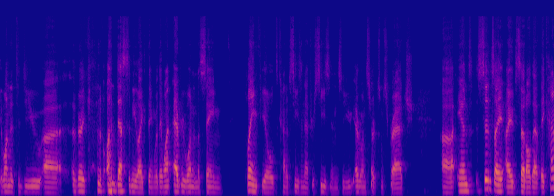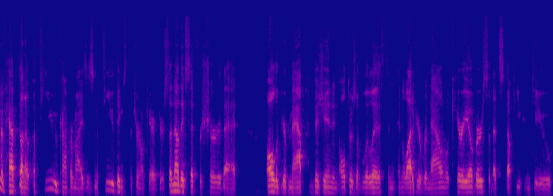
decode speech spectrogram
they wanted to do uh, a very kind of on destiny like thing where they want everyone in the same playing field kind of season after season so you everyone starts from scratch uh, and since I, have said all that, they kind of have done a, a, few compromises and a few things with the Eternal characters. So now they've said for sure that all of your map vision and altars of Lilith and, and a lot of your renown will carry over. So that's stuff you can do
